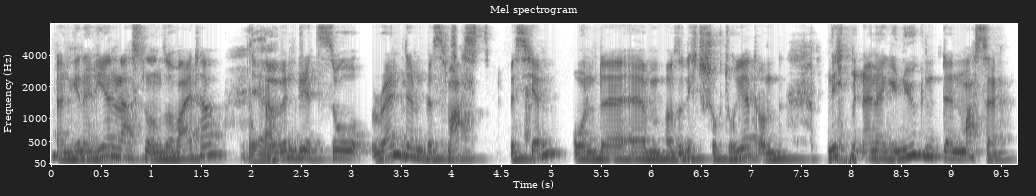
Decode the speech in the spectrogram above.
dann generieren lassen und so weiter. Ja. Aber wenn du jetzt so random das machst, bisschen und äh, ähm, also nicht strukturiert und nicht mit einer genügenden Masse,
